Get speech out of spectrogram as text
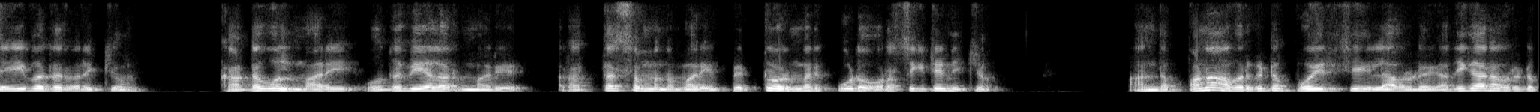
செய்வதர் வரைக்கும் கடவுள் மாதிரி உதவியாளர் மாதிரி ரத்த சம்பந்தம் மாதிரி பெற்றோர் மாதிரி கூட உரசிக்கிட்டே நிற்கும். அந்த பணம் அவர்கிட்ட போயிடுச்சு இல்லை அவருடைய அதிகாரம் அவர்கிட்ட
